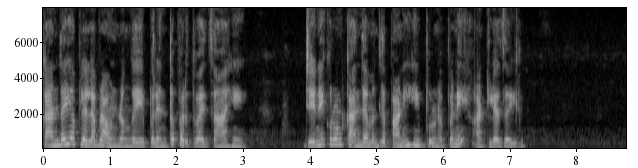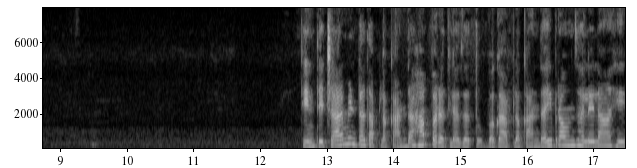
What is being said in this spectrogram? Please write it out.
कांदाही आपल्याला ब्राऊन रंग येईपर्यंत परतवायचा आहे. जेणेकरून कांद्यामधलं पाणी हे पूर्णपणे आटल्या जाईल. तीन ते चार मिनटात आपला कांदा हा परतला जातो. बघा आपला कांदाही ब्राऊन झालेला आहे.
